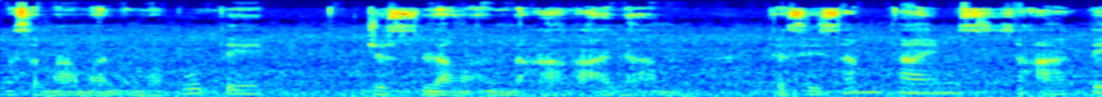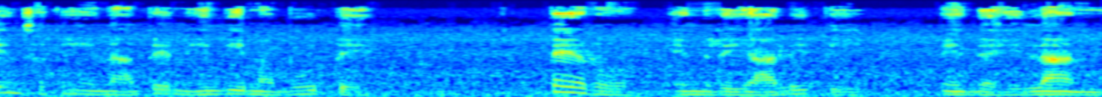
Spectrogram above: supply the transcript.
masama man o mabuti, Diyos lang ang nakakaalam. Kasi sometimes sa atin, sa tingin natin, hindi mabuti. Pero in reality, may dahilan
